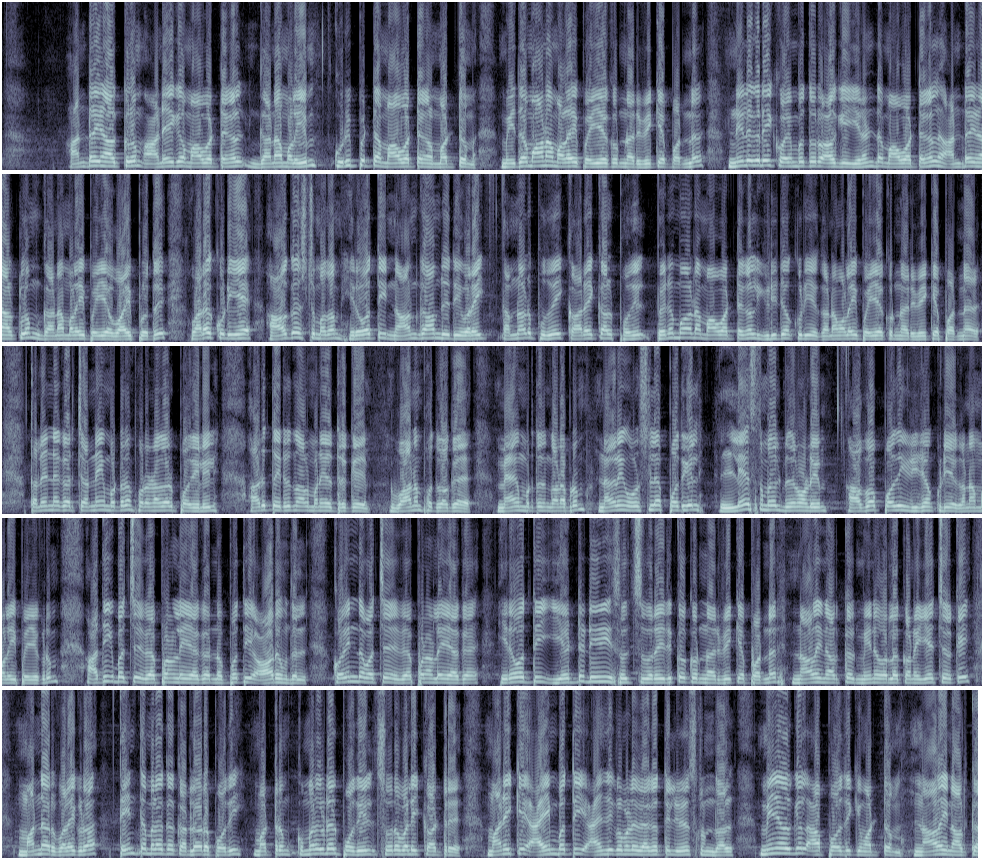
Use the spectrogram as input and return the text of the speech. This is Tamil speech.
அன்றைய நாட்களும் அநேக மாவட்டங்கள் கனமழையும் குறிப்பிட்ட மாவட்டங்கள் மட்டும் மிதமான மழை பெய்யக்கும் அறிவிக்கப்பட்டனர் நீலகிரி கோயம்புத்தூர் ஆகிய இரண்டு மாவட்டங்கள் அன்றைய நாட்களும் கனமழை பெய்ய வாய்ப்புள்ளது. வரக்கூடிய ஆகஸ்ட் மாதம் இருபத்தி நான்காம் தேதி வரை தமிழ்நாடு புதுவை காரைக்கால் பகுதியில் பெரும்பாலான மாவட்டங்கள் இடிடக்கூடிய கனமழை பெய்யக்கும் அறிவிக்கப்பட்டனர். தலைநகர் சென்னை மற்றும் புறநகர் பகுதிகளில் அடுத்த இருபத்தி நாலு மணி நேரத்திற்கு வானம் பொதுவாக மேகமூட்டத்துடன் காணப்படும். நகரின் ஒரு சில பகுதிகளில் லேஸ் முதல் மிதமழையும் அவ்வப்போது இடிடக்கூடிய கனமழை பெய்யக்கூடும். அதிகபட்ச வெப்பநிலையாக முப்பத்தி ஆறு முதல் குறைந்தபட்ச வெப்பநிலையாக இருபத்தி எட்டு டிகிரி செல்சியஸ் வரை இருக்கக்கூடும் அறிவிக்கப்பட்டனர். நாளை நாட்கள் மீனவர்களுக்கான எச்சரிக்கை மன்னர் வளைகுடா தென் தமிழக கடலோர பகுதி மற்றும் குமரகடல் பகுதியில் சூறாவளி காற்று மணிக்கு ஐம்பத்தி ஐந்து கிலோமீட்டர் வேகத்தில் வீசுவதால் மீனவர்கள் அப்பகுதிக்கு மட்டும் நாளை நாட்கள்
